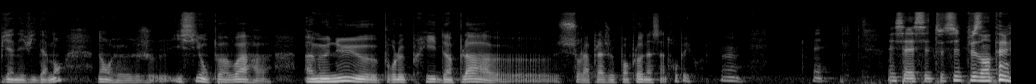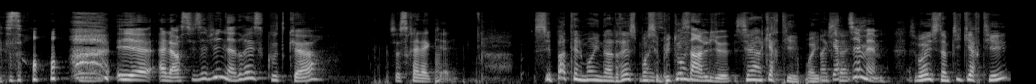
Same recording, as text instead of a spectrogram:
bien évidemment. Non, ici, on peut avoir un menu pour le prix d'un plat sur la plage de Pamplonne à Saint-Tropez. Mmh. C'est tout de suite plus intéressant. Et alors, si vous aviez une adresse coup de cœur, ce serait laquelle? C'est pas tellement une adresse, moi c'est plutôt un, lieu. C'est un quartier. un quartier même. Oui, c'est un petit quartier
